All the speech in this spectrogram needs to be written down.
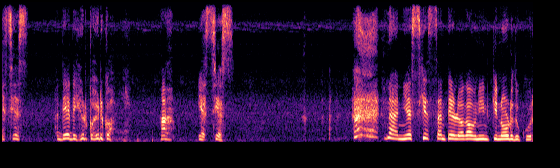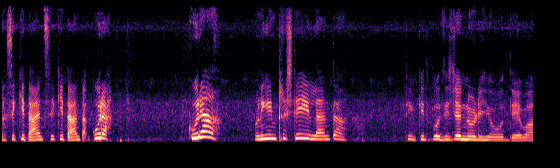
ಎಸ್ ಎಸ್ ಅದೇ ಅದೇ, ಹಿಡ್ಕೊ ಹಿಡ್ಕೊ. ಹಾಂ ಎಸ್ ಎಸ್ ನಾನು ಎಸ್ ಎಸ್ ಅಂತ ಹೇಳುವಾಗ ಅವನು ಇನ್ಕಿ ನೋಡೋದು ಕೂರ. ಸಿಕ್ಕಿತಾ ಸಿಕ್ಕಿತಾ ಅಂತ. ಕೂರ! ಕೂರ! ಅವನಿಗೆ ಇಂಟ್ರೆಸ್ಟೇ ಇಲ್ಲ ಅಂತ. ಟಿಂಕಿದ ಪೊಸಿಷನ್ ನೋಡಿ, ಓ ದೇವಾ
